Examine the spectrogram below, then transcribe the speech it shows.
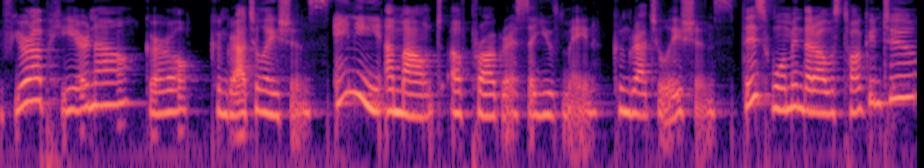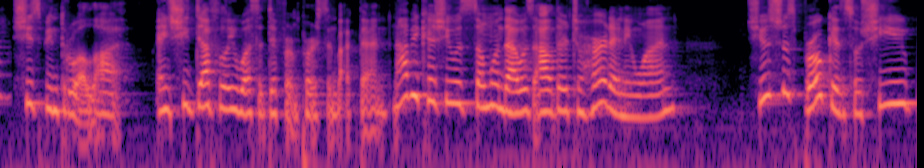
if you're up here now, girl, congratulations. Any amount of progress that you've made, congratulations. This woman that I was talking to, she's been through a lot. And she definitely was a different person back then. Not because she was someone that was out there to hurt anyone. She was just broken. So she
